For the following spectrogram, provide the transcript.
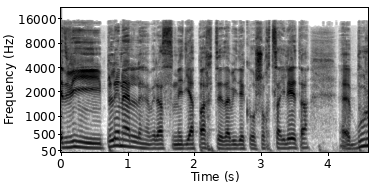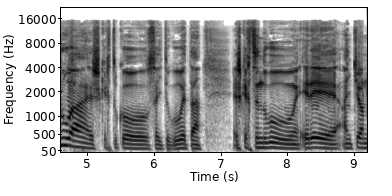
Edvi Plenel, beraz, Mediapart Davideko sortzaile eta eh, burua eskertuko zaitugu eta eskertzen dugu ere Antion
